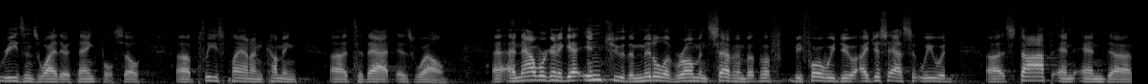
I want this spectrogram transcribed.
reasons why they're thankful. So please plan on coming uh, to that as well. Uh, and now we're going to get into the middle of Romans 7, but bef- before we do, I just ask that we would uh, stop and, and uh,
